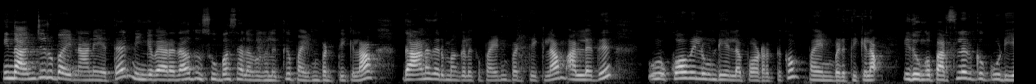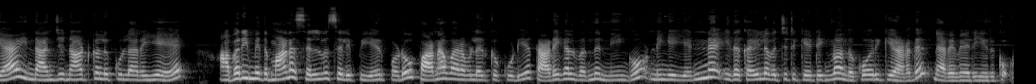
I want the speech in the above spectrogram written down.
இந்த அஞ்சு ரூபாய் நாணயத்தை நீங்கள் வேறு ஏதாவது சுப செலவுகளுக்கு பயன்படுத்திக்கலாம் தான தர்மங்களுக்கு பயன்படுத்திக்கலாம் அல்லது உ- கோவில் உண்டியலில் போடுறதுக்கும் பயன்படுத்திக்கலாம். இது உங்கள் பர்ஸில் இருக்கக்கூடிய இந்த அஞ்சு நாட்களுக்குள்ளாரையே அபரிமிதமான செல்வ செழிப்பு ஏற்படும். பண வரவில் இருக்கக்கூடிய தடைகள் வந்து நீங்கும். நீங்கள் என்ன இதை கையில் வச்சுட்டு கேட்டிங்களோ அந்த கோரிக்கையானது நிறைவேறி இருக்கும்.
